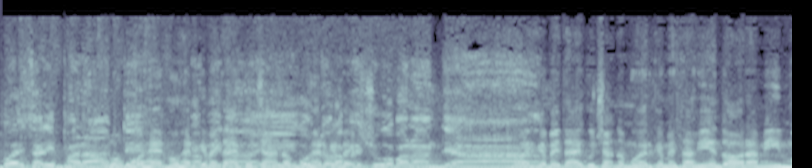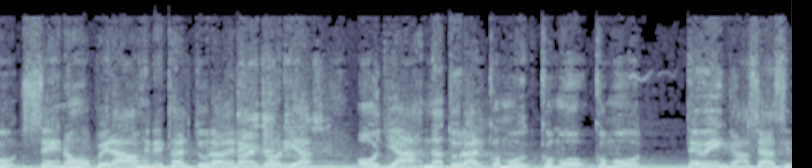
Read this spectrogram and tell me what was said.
puedes salir para adelante. Mujer, mujer que me está caminar escuchando, ahí, mujer que me- para adelante. ah. Mujer que me estás escuchando, mujer que me estás viendo ahora mismo, senos operados en esta altura de la A historia altura, sí. o ya natural como, como, como te venga. O sea, si-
